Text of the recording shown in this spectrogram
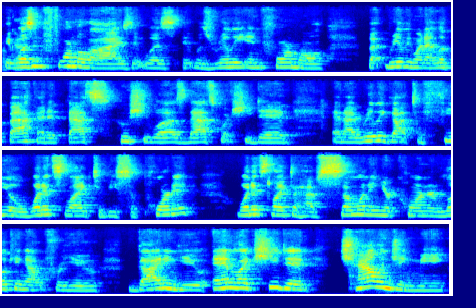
Okay. It wasn't formalized. It was it was really informal. But really, when I look back at it, that's who she was. That's what she did, and I really got to feel what it's like to be supported, what it's like to have someone in your corner looking out for you, guiding you, and like she did, challenging me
